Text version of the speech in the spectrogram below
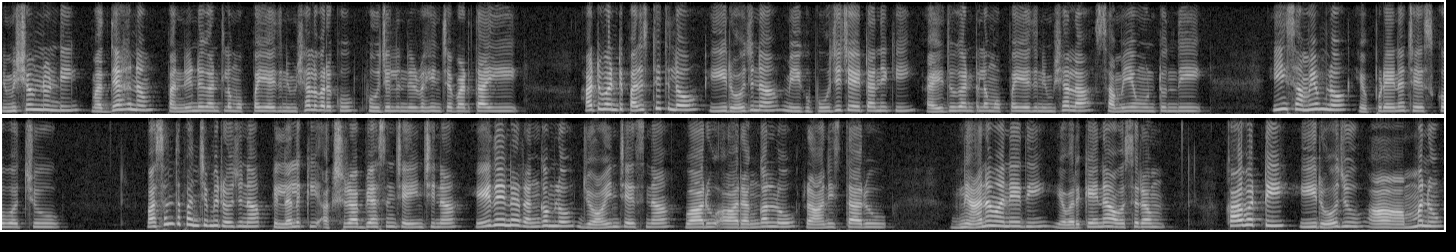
నిమిషం నుండి మధ్యాహ్నం పన్నెండు గంటల ముప్పై ఐదు నిమిషాల వరకు పూజలు నిర్వహించబడతాయి. అటువంటి పరిస్థితిలో ఈ రోజున మీకు పూజ చేయటానికి ఐదు గంటల ముప్పై ఐదు నిమిషాల సమయం ఉంటుంది. ఈ సమయంలో ఎప్పుడైనా చేసుకోవచ్చు. వసంత పంచమి రోజున పిల్లలకి అక్షరాభ్యాసం చేయించినా ఏదైనా రంగంలో జాయిన్ చేసినా వారు ఆ రంగంలో రాణిస్తారు. జ్ఞానం అనేది ఎవరికైనా అవసరం. కాబట్టి ఈరోజు ఆ అమ్మను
